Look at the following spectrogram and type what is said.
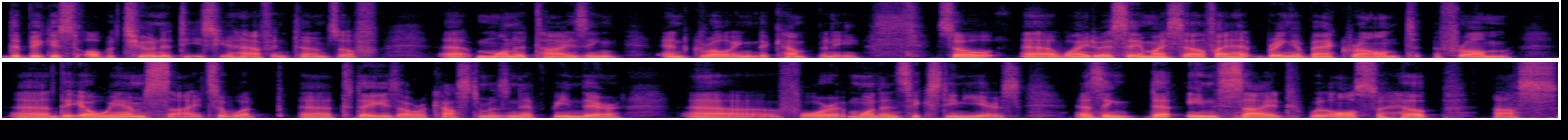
the biggest opportunities you have in terms of uh, monetizing and growing the company. So, uh, why do I say myself? I bring a background from Uh, the OEM side, so what uh, today is our customers, and have been there uh, for more than 16 years. I think that insight will also help us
